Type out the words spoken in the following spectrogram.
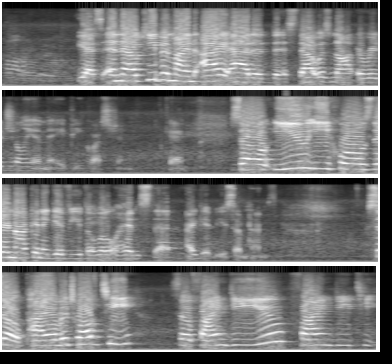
12. Yes, and now keep in mind I added this. That was not originally in the AP question. Okay. So u equals, they're not going to give you the little hints that I give you sometimes. So pi over 12t. So find du, find dt.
